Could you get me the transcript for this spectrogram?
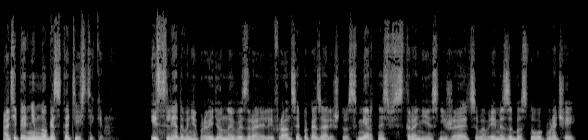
А теперь немного статистики. Исследования, проведенные в Израиле и Франции, показали, что смертность в стране снижается во время забастовок врачей,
